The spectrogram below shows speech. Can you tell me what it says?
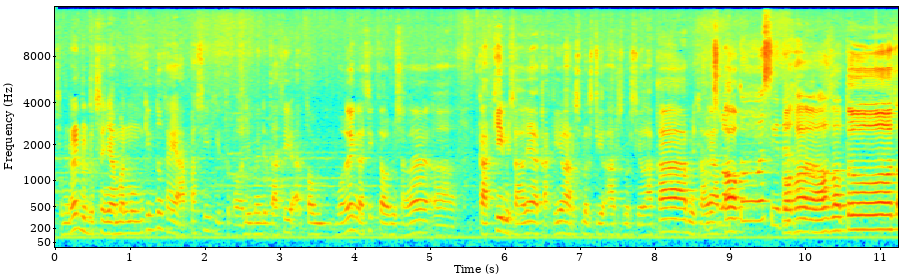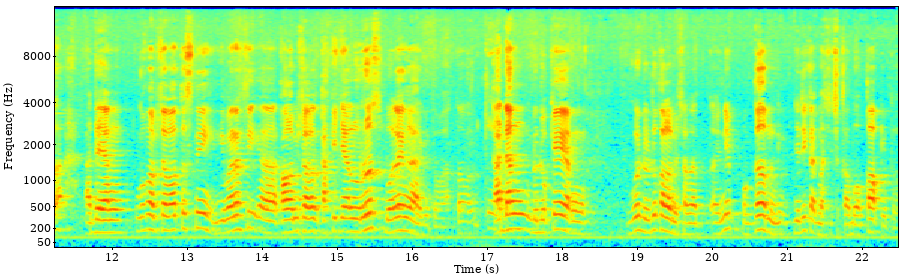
sebenarnya duduk senyaman mungkin tuh kayak apa sih gitu? Kalau di meditasi atau boleh nggak sih kalau misalnya eh, kaki misalnya kakinya harus bersila harus bersilaka misalnya Harus atau lotus gitu. Oh, harus lotus. Ada yang gua nggak bisa lotus nih gimana sih? Eh, kalau misalnya kakinya lurus boleh nggak? Gitu. Atau Oke. kadang duduknya yang gue duduk kalau misalnya eh, ini pegel jadi kan masih suka bongkok gitu.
